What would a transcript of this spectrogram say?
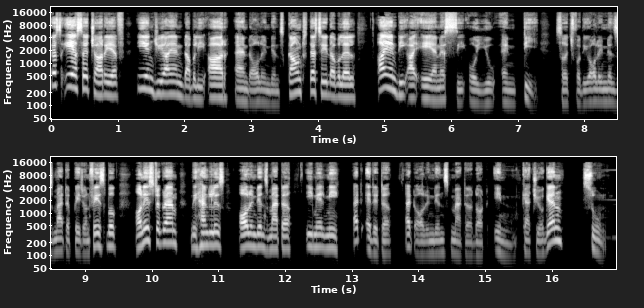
that's A-S-H-R-A-F-E-N-G-I-N-E-R, and All Indians Count, that's A-L-L-I-N-D-I-A-N-S-C-O-U-N-T. Search for the All Indians Matter page on Facebook. On Instagram, the handle is All Indians Matter. Email me at editor at allindiansmatter.in. Catch you again soon.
